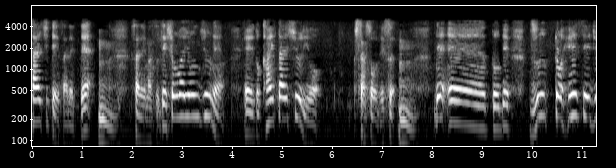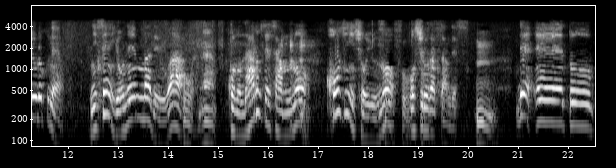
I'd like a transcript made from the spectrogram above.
再指定されて、うんされます。で、昭和40年、えーと、解体修理をしたそうです。うんで、えーっと、で、ずっと平成16年、2004年までは、やねこの成瀬さんの個人所有のお城だったんです。うんで、えーっと、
